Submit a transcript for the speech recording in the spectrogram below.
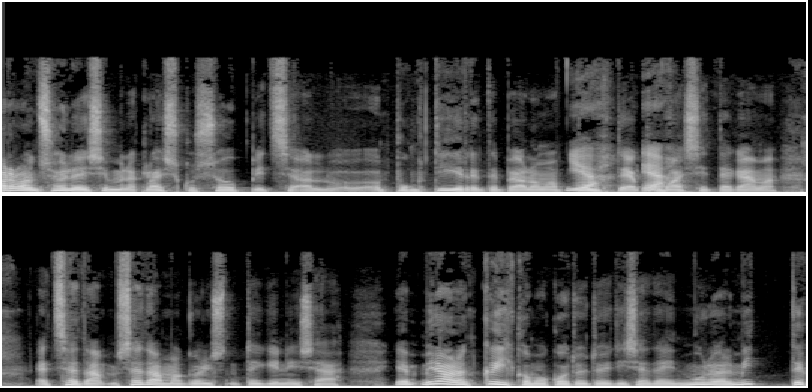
arvan, see oli esimene klass, kus sa õpid seal punktiiride peal oma yeah, punkte ja komassid yeah. tegema. et seda, seda ma küll tegin ise. ja mina olen kõik oma kodutöid ise teinud, mul ei ole mitte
